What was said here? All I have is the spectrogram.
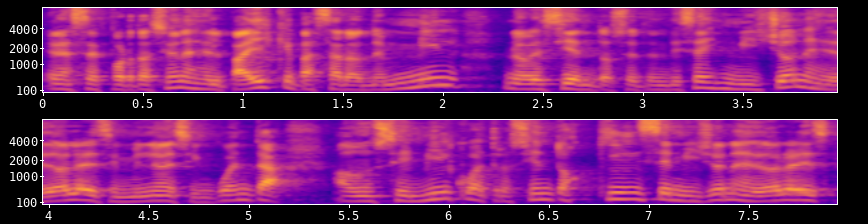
en las exportaciones del país que pasaron de 1.976 millones de dólares en 1950 a 11.415 millones de dólares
